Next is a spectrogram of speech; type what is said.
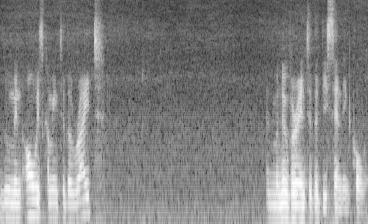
lumen always coming to the right. And maneuver into the descending colon.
